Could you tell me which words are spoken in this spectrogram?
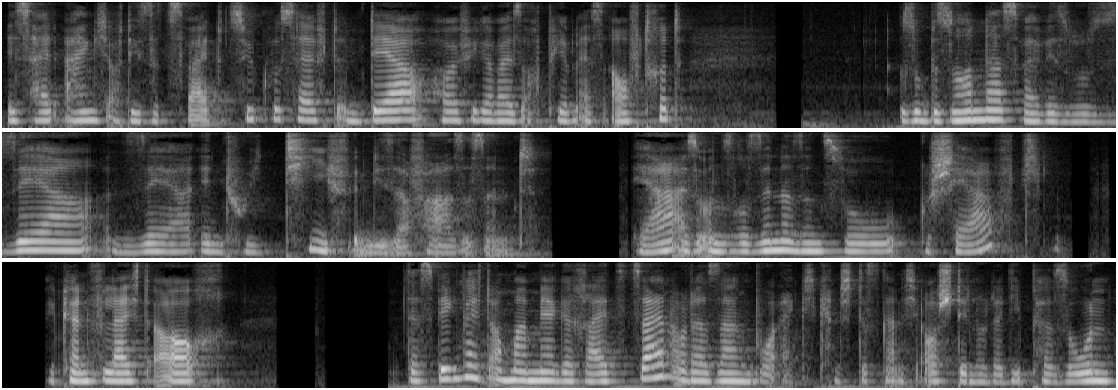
ist halt eigentlich auch diese zweite Zyklushälfte, in der häufigerweise auch PMS auftritt, so besonders, weil wir so sehr, sehr intuitiv in dieser Phase sind. Ja, also unsere Sinne sind so geschärft. Wir können vielleicht auch deswegen vielleicht auch mal mehr gereizt sein oder sagen, boah, eigentlich kann ich das gar nicht ausstehen oder die Person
